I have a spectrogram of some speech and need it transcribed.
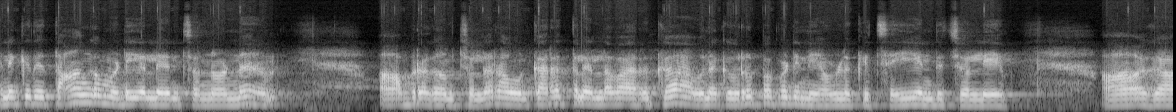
எனக்கு இது தாங்க முடியலைன்னு சொன்னோன்னே ஆபிரகாம் சொல்லர் அவன் கரத்தில் இல்லவா இருக்கா? அவனுக்கு விருப்பப்படி நீ அவளுக்கு செய் என்று சொல்லி ஆகா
